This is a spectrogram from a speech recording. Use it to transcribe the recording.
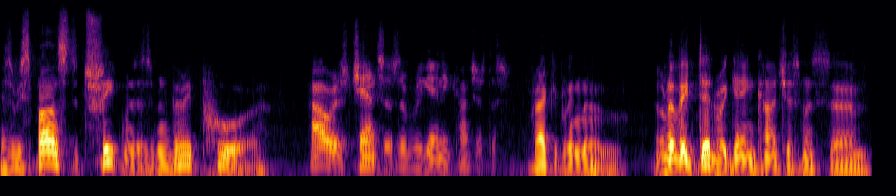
His response to treatment has been very poor. How are his chances of regaining consciousness? Practically none. Well, if he did regain consciousness, um,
